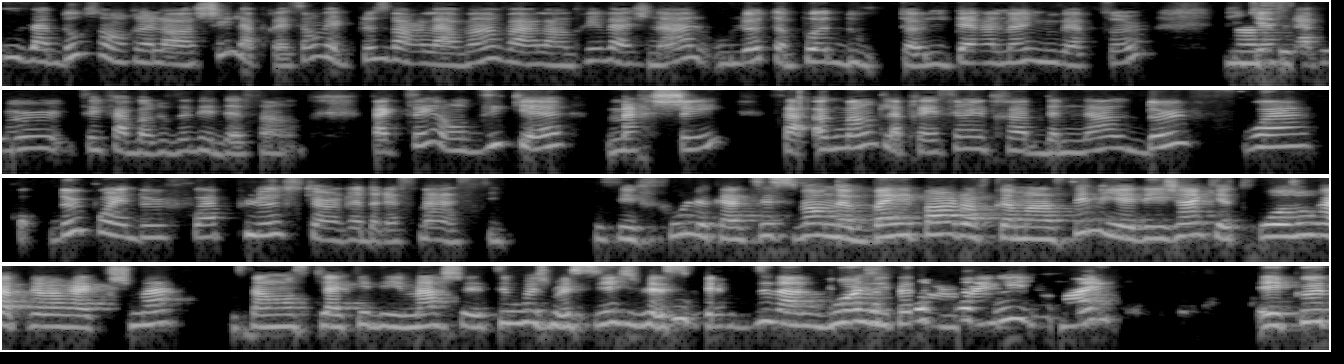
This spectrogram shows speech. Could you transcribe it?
les abdos sont relâchés, la pression va être plus vers l'avant, vers l'entrée vaginale, où là, tu pas tu as littéralement une ouverture, puis que ça peut favoriser des descentes. Fait que, tu sais, on dit que marcher, ça augmente la pression intra-abdominale deux fois, 2,2 fois plus qu'un redressement assis. C'est fou, là, quand tu sais, souvent on a bien peur de recommencer, mais il y a des gens qui, trois jours après leur accouchement, ils s'en vont se claquer des marches. Tu sais, moi, je me souviens, je me suis perdue dans le bois, j'ai fait un 20 km. Écoute,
